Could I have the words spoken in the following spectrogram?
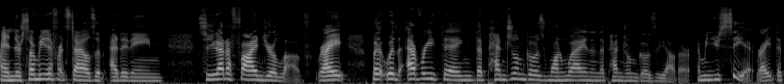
and there's so many different styles of editing. So you got to find your love right? But with everything the pendulum goes one way and then the pendulum goes the other. I mean you see it right? The,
